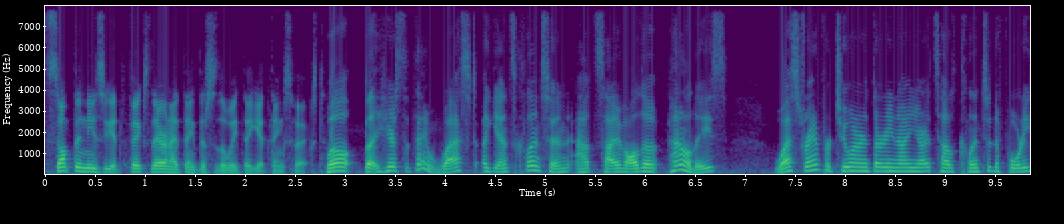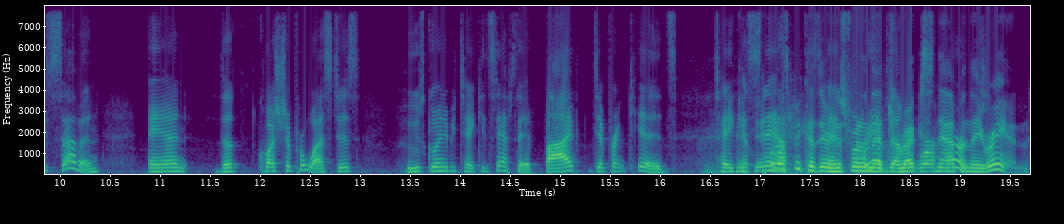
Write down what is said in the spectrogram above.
something needs to get fixed there, and I think this is the week they get things fixed. Well, but here's the thing: West against Clinton, outside of all the penalties, West ran for 239 yards, held Clinton to 47, and the question for West is, who's going to be taking snaps? They had five different kids take a snap. Well, that's because they were just running that direct were snap and they ran.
